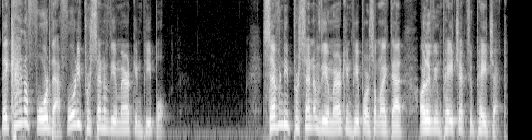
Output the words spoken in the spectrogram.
They can't afford that. 40% of the American people. 70% of the American people, or something like that, are living paycheck to paycheck.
